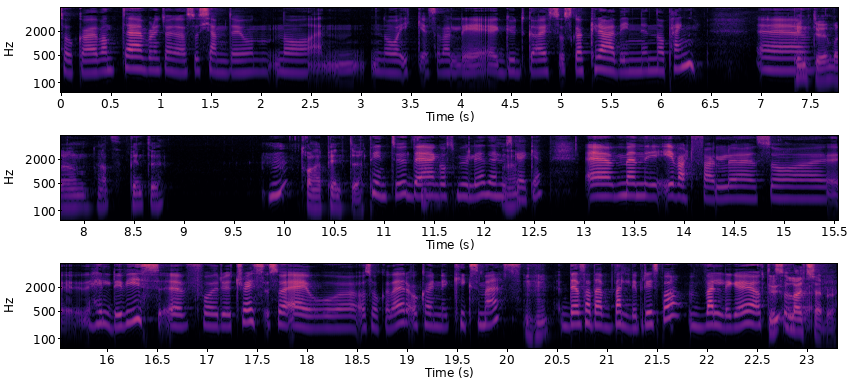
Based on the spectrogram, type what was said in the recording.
Soka er vant til. Blant annet så kommer det jo noe, noe ikke så veldig good guys og skal kreve inn noe penger. Eh, Pintu, hva er det han? Pintu? Hm? Tror han het Pintu. Pintu, det er godt mulig, det husker jeg ikke. Eh, men i, i hvert fall eh, så eh, heldigvis eh, for Trace så er jo Asoka der og kan kick some ass. Det setter jeg veldig pris på. Veldig gøy. At. Du, Ahsoka- lightsaber.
